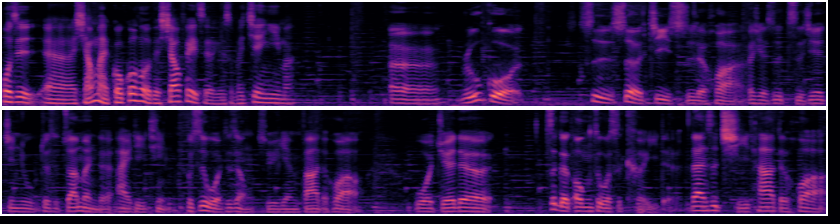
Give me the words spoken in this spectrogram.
或是呃想买 GoGo 的消费者有什么建议吗？呃，如果是设计师的话，而且是直接进入就是专门的 ID team，不是我这种属于研发的话，我觉得这个工作是可以的。但是其他的话，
